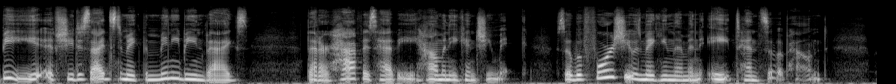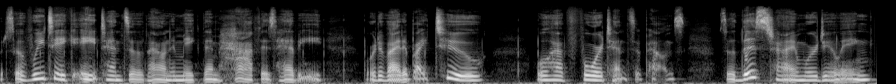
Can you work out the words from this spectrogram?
B, if she decides to make the mini bean bags that are half as heavy, how many can she make? So before she was making them in 8 tenths of a pound. So if we take 8 tenths of a pound and make them half as heavy, or divide it by 2, we'll have 4 tenths of pounds. So this time we're doing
